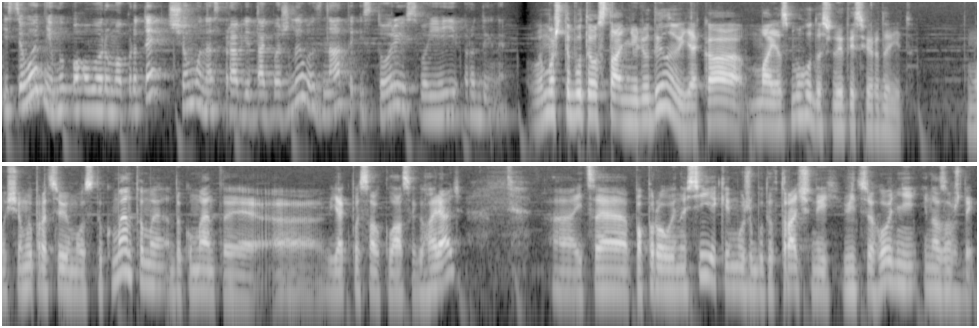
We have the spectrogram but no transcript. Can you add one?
І сьогодні ми поговоримо про те, чому насправді так важливо знати історію своєї родини. Ви можете бути останньою людиною, яка має змогу дослідити свій родовід. Тому що ми працюємо з документами. Документи, е, як писав класик, горять. Е, І це паперовий носій, який може бути втрачений від сьогодні і назавжди.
